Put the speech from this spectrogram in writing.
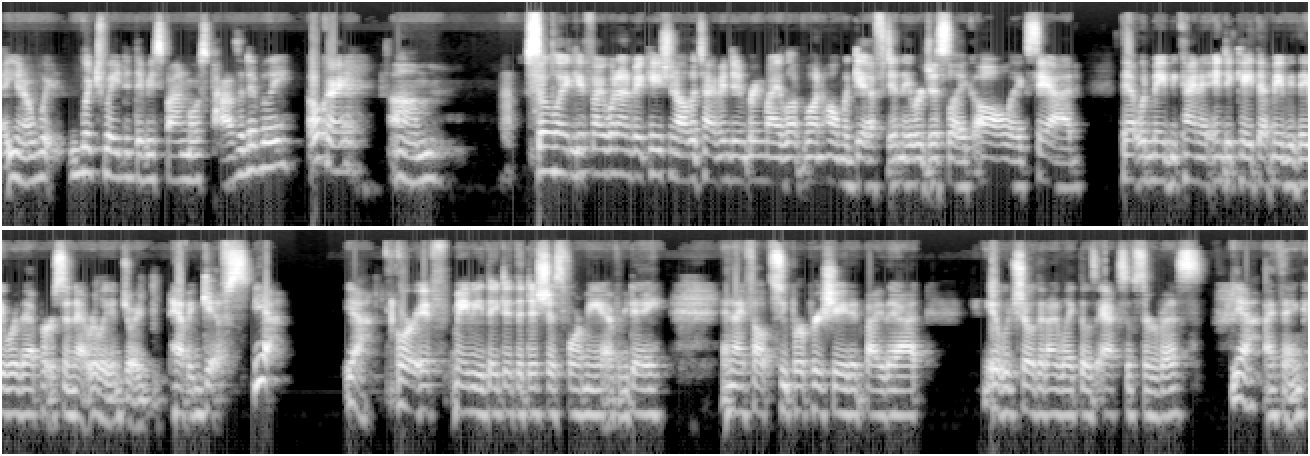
you know wh- which way did they respond most positively? Okay. Um. So, like, if I went on vacation all the time and didn't bring my loved one home a gift, and they were just like all like sad, that would maybe kind of indicate that maybe they were that person that really enjoyed having gifts. Yeah. Yeah. Or if maybe they did the dishes for me every day, and I felt super appreciated by that it would show that I like those acts of service. Yeah. I think.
